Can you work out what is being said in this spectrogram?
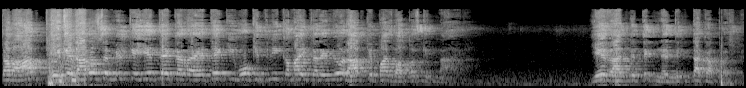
तब आप ठेकेदारों से मिलकर यह तय कर रहे थे कि वो कितनी कमाई करेंगे और आपके पास वापस कितना आएगा। यह राजनीतिक नैतिकता का प्रश्न है।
